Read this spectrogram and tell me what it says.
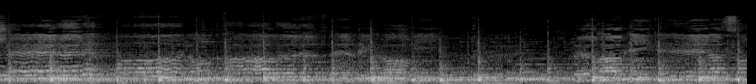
chêne, les rois, l'entrave, le fer et glorieux, le fabriquer la santé.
